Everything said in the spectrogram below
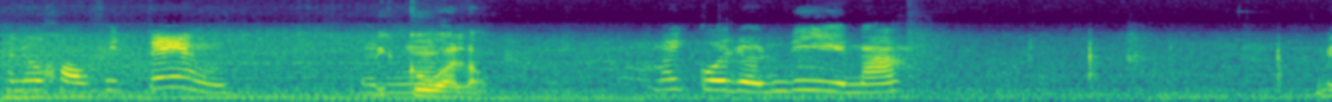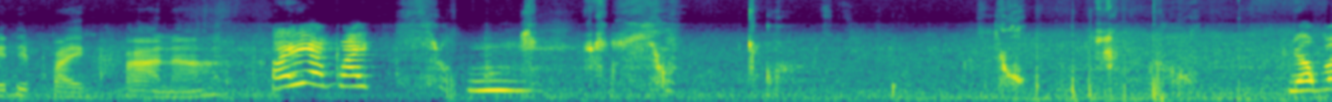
ธนูของฟิตติ้งเป็นไม่ไงกลัวหรอก ไม่กลัวโดนดีดนะ ไม่ได้ไปกับป้านะ เฮ้ยอยากไปอยากไป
